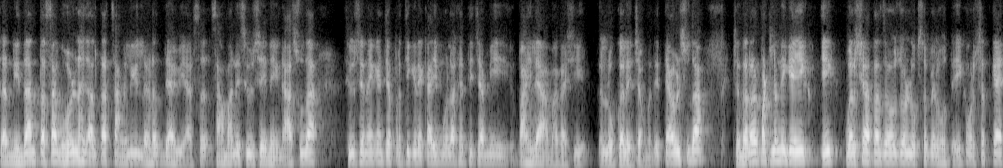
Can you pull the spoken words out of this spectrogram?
तर निदान तसा घोळ न घालता चांगली लढत द्यावी असं सामान्य शिवसेने आज सुद्धा शिवसैनिकांच्या प्रतिक्रिया काही मुलाखतीच्या मी पाहिल्या मागाशी लोकल याच्यामध्ये. त्यावेळी सुद्धा चंद्रराव पाटलांनी काही एक एक वर्ष आता जवळजवळ लोकसभेला होतं. एक वर्षात काय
